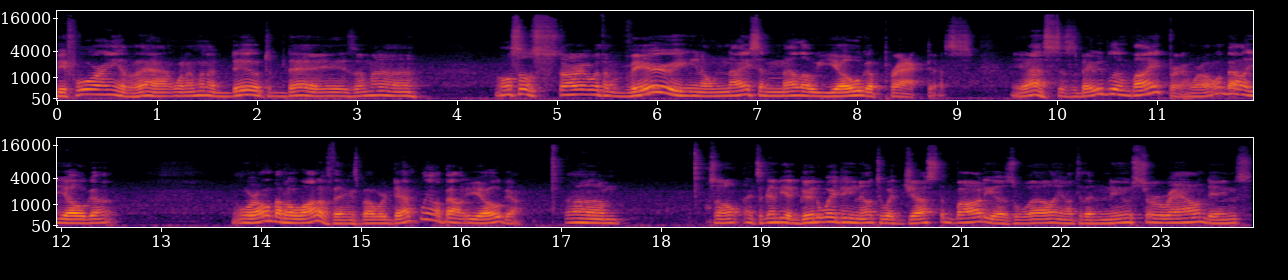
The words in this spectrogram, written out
before any of that, what I'm gonna do today is I'm gonna also start with a very, you know, nice and mellow yoga practice. Yes, this is Baby Blue Viper, and we're all about yoga. We're all about a lot of things, but we're definitely all about yoga. Um, so it's gonna be a good way to, you know, to adjust the body as well, you know, to the new surroundings,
